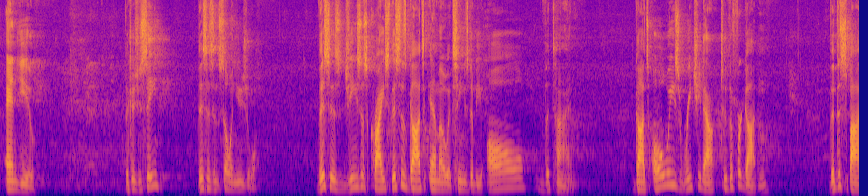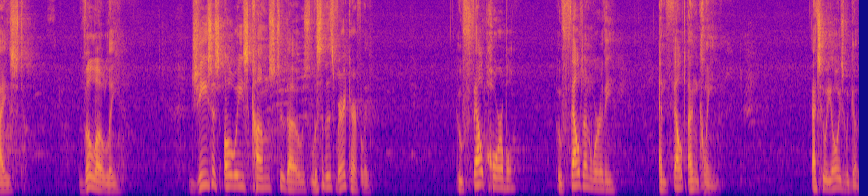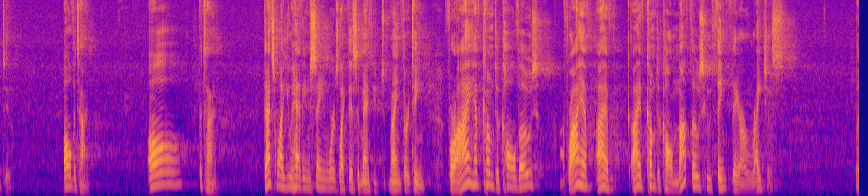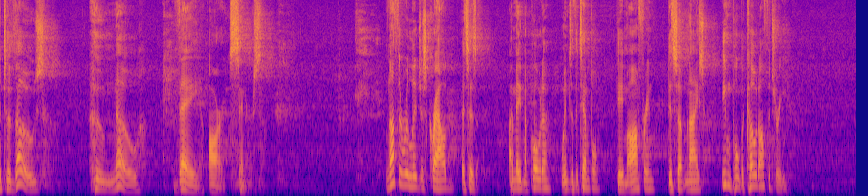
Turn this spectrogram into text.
and you. Because you see, this isn't so unusual. This is Jesus Christ. This is God's MO, it seems to be all the time. God's always reaching out to the forgotten, the despised, the lowly. Jesus always comes to those, listen to this very carefully who felt horrible, who felt unworthy, and felt unclean. That's who he always would go to. All the time. All the time. That's why you have him saying words like this in Matthew 9 13. For I have come to call those, uh, for I have, I have, I have come to call not those who think they are righteous, but to those who know they are sinners. Not the religious crowd that says, I made my quota, went to the temple, gave an offering, did something nice, even pulled a coat off the tree,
